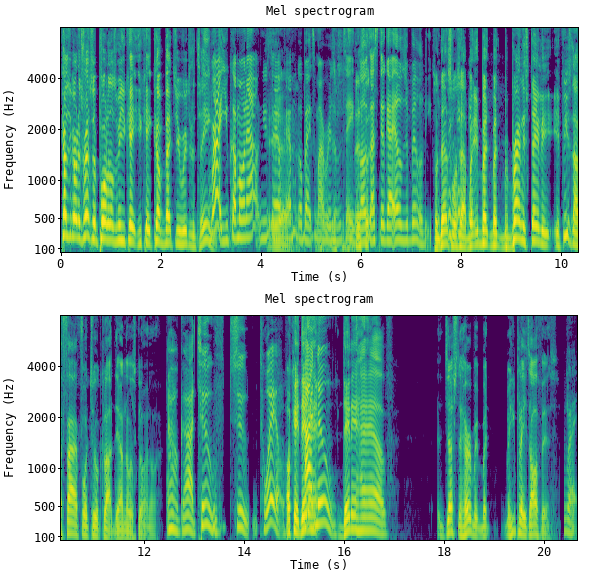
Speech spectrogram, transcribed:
Because you go to the transfer portal doesn't mean you can't you can't come back to your original team. Right. You come on out and you say, okay, I'm gonna go back to my original That's- team as long as I still got eligibility. So that's what's happening. But, but but Brandon Staley, if he's not fired for two o'clock, then I know what's going on. Oh God, two, two, twelve. Okay, they high didn't ha- they didn't have Justin Herbert, but but he plays offense. Right.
